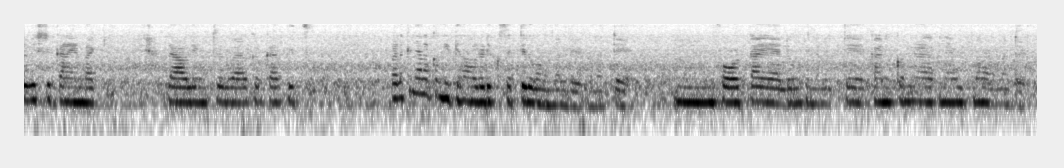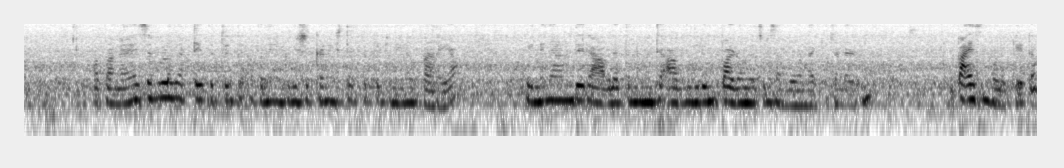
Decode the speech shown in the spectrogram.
ഒരു കണി ഉണ്ടാക്കി. രാവിലെ എനിക്ക് വിളക്കൊക്കെ കത്തിച്ച്. വിളക്ക് ഞാനൊക്കെ വീട്ടിൽ നിന്ന് ഓൾറെഡി സെറ്റ് ചെയ്ത് കൊണ്ടുവന്നിട്ടുണ്ടായിരുന്നു. മറ്റേ ഫോട്ടോ ആയാലും പിന്നെ മറ്റേ കണിക്കൊന്നും ഞാൻ വീട്ടിൽ നിന്ന് കൊണ്ടുവന്നിട്ടായിരുന്നു അപ്പോൾ അങ്ങനെ വെച്ചപ്പോൾ കട്ട് ചെയ്തിട്ടുണ്ട്. അപ്പോൾ നിങ്ങൾക്ക് വിഷുക്കണി ഇഷ്ടപ്പെട്ടിട്ടുണ്ടെങ്കിൽ പറയാം. പിന്നെ ഞാൻ എന്ത് രാവിലെ തന്നെ മറ്റേ അവിലും പഴവും വെച്ചൊരു സംഭവം ഉണ്ടാക്കിയിട്ടുണ്ടായിരുന്നു. പായസം പൊളിക്കായിട്ട്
